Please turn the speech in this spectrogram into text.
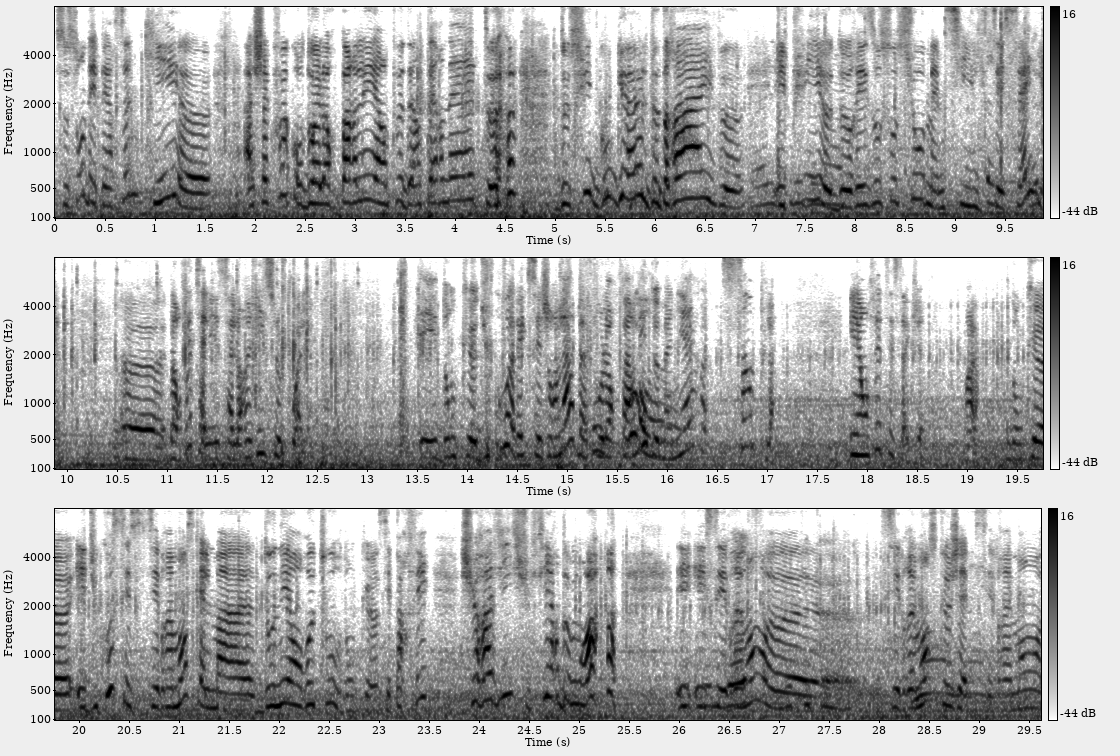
ce sont des personnes qui, à chaque fois qu'on doit leur parler un peu d'internet, de suite Google, de Drive, et puis de réseaux sociaux, même s'ils s'essayent, euh, bah, en fait, ça, ça, leur hérisse le poil. Et donc, euh, du coup, avec ces gens-là, il bah, faut leur parler de manière simple. Et en fait, c'est ça que j'aime. Voilà. Donc, euh, et du coup, c'est vraiment ce qu'elle m'a donné en retour. Donc, c'est parfait. Je suis ravie, je suis fière de moi. Et, c'est vraiment, c'est vraiment ce que j'aime. C'est vraiment,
